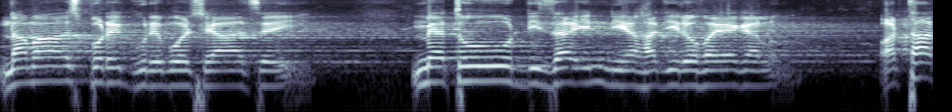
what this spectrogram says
নামাজ পড়ে ঘুরে বসে আছে। মেথো ডিজাইন নিয়ে হাজির হয়ে গেল। অর্থাৎ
